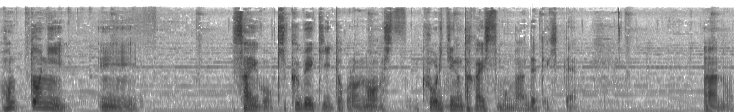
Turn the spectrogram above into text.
本当に、えー、最後聞くべきところのクオリティの高い質問が出てきてあの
